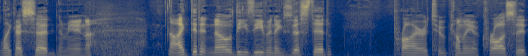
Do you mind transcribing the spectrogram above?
like I said, I mean, I didn't know these even existed prior to coming across it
